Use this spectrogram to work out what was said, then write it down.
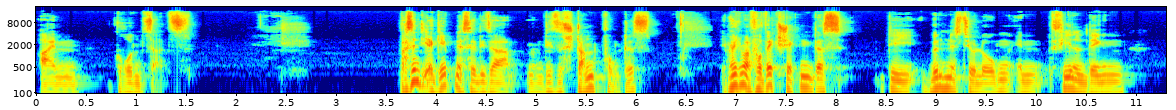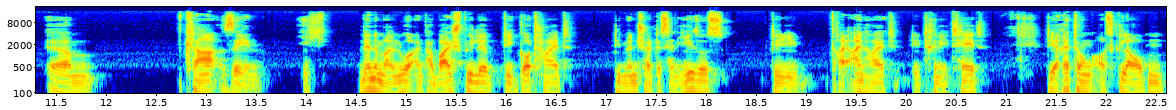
einen Grundsatz. Was sind die Ergebnisse dieser, dieses Standpunktes? Ich möchte mal vorwegschicken, dass die Bündnistheologen in vielen Dingen ähm, klar sehen. Ich nenne mal nur ein paar Beispiele. Die Gottheit, die Menschheit des Herrn Jesus, die Dreieinheit, die Trinität, die Errettung aus Glauben.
